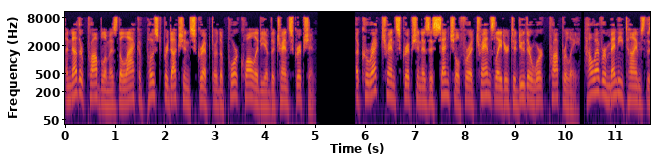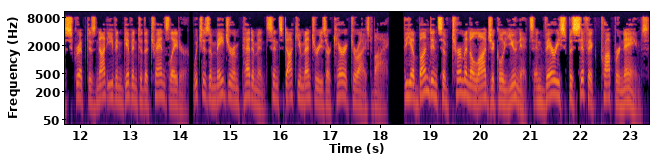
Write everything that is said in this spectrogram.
Another problem is the lack of post-production script or the poor quality of the transcription. A correct transcription is essential for a translator to do their work properly, however many times the script is not even given to the translator, which is a major impediment since documentaries are characterized by the abundance of terminological units and very specific proper names.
